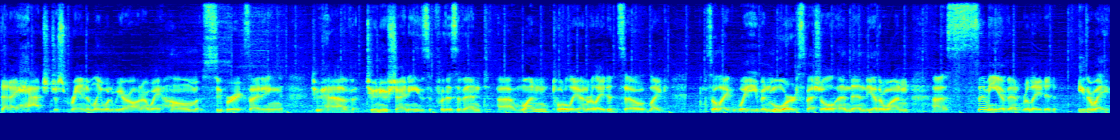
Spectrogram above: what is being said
that I hatched just randomly when we are on our way home. Super exciting to have two new shinies for this event. Uh, one totally unrelated, so like so like way even more special, and then the other one uh, semi-event related. Either way,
